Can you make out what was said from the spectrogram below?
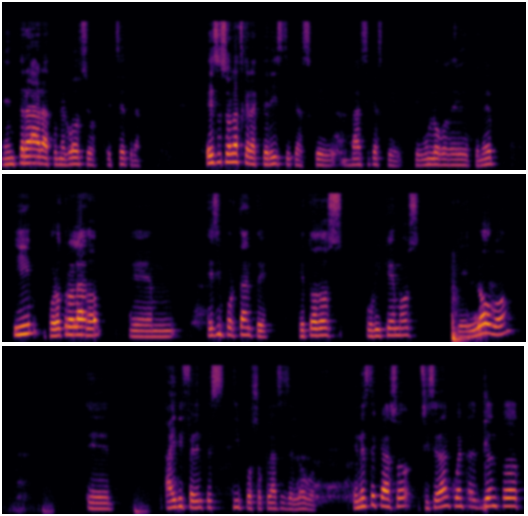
entrar a tu negocio, etcétera. Esas son las características que, básicas que, un logo debe tener. Y por otro lado, em, es importante que todos ubiquemos que el logo, eh, hay diferentes tipos o clases de logo. En este caso, si se dan cuenta, yo en todo,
